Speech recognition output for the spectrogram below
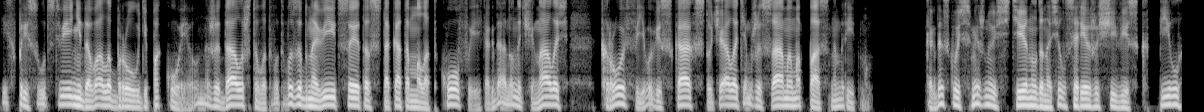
их присутствие не давало Броуди покоя. Он ожидал, что вот-вот возобновится это стаката молотков, и когда оно начиналось, кровь в его висках стучала тем же самым опасным ритмом. Когда сквозь смежную стену доносился режущий виск пил,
